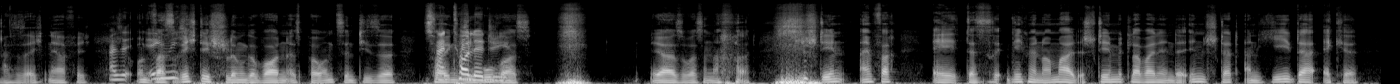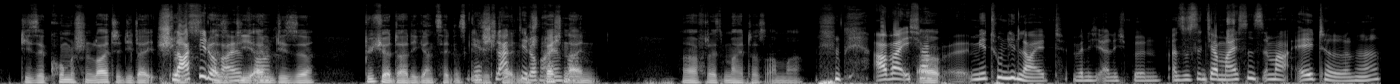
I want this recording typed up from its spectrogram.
Das ist echt nervig. also Und was richtig schlimm geworden ist bei uns, sind diese Zeugen. Jehovas. Ja, sowas in der Art. Die stehen einfach, ey, das ist nicht mehr normal. Es stehen mittlerweile in der Innenstadt an jeder Ecke diese komischen Leute, die da. Schlag uns- die doch also Die einfach. einem diese Bücher da die ganze Zeit ins Ja, Gesicht schlag halten. die die doch sprechen einfach. einen. Ja, vielleicht mache ich das auch mal. Aber ich habe, äh, mir tun die leid, wenn ich ehrlich bin. Also es sind ja meistens immer Ältere, ne?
